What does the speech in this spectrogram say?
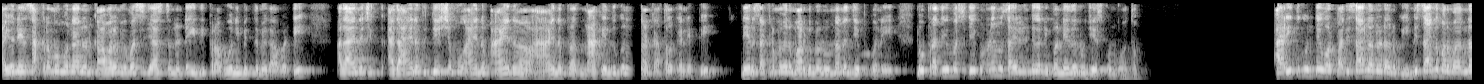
అయ్యో నేను సక్రమంగా ఉన్నా నన్ను కావాలని విమర్శ చేస్తానంటే ఇది ప్రభు నిమిత్తమే కాబట్టి అది ఆయన అది ఆయన ఉద్దేశము ఆయన ఆయన ఆయన నాకెందుకు నాకు తలకాయ నొప్పి నేను సక్రమమైన మార్గంలో ఉన్నానని చెప్పుకొని నువ్వు ప్రతి విమర్శ చేయకుండా నువ్వు సైలెంట్గా నీ పని ఏదో నువ్వు చేసుకొని పోతావు. ఆ రీతికి ఉంటే వాడు పదిసార్లు అన్నాడు అనుకో ఇన్నిసార్లు మనం అన్నా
